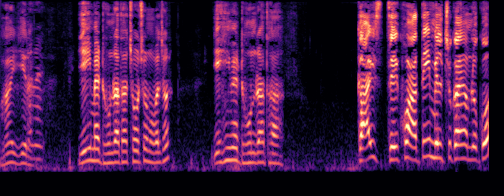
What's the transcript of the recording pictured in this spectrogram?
भाई ये रहा। यही मैं ढूंढ रहा था छोड़ छोड़ मोबाइल छोड़। यही मैं ढूंढ रहा था। गाइस देखो आते ही मिल चुका है हम लोग को।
